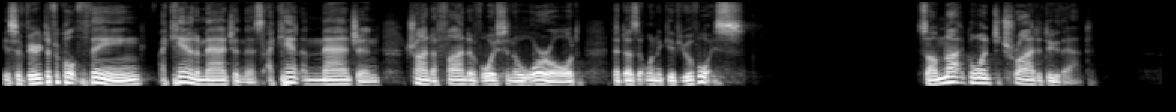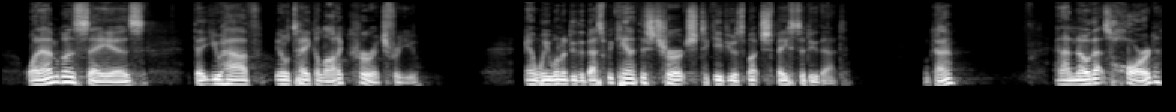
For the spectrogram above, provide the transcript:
it's a very difficult thing. I can't imagine this. I can't imagine trying to find a voice in a world that doesn't want to give you a voice. So I'm not going to try to do that. What I'm going to say is that you have, it'll take a lot of courage for you. And we want to do the best we can at this church to give you as much space to do that. Okay? And I know that's hard.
